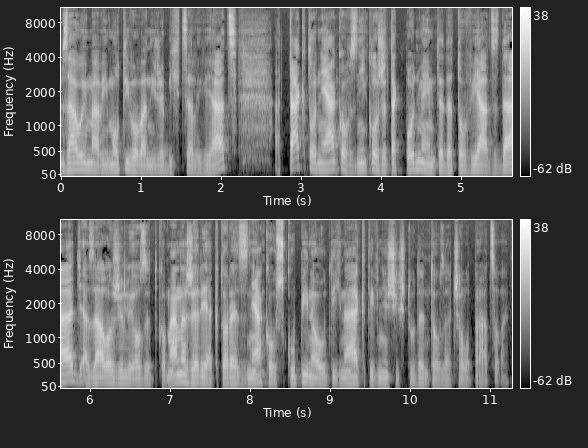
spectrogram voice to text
zaujímaví, motivovaní, že by chceli viac. A takto nejako vzniklo, že tak poďme im teda to viac dať a založili OZ manažeria, ktoré s nejakou skupinou tých najaktívnejších študentov začalo pracovať.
